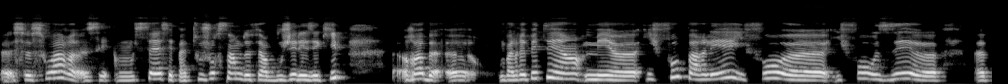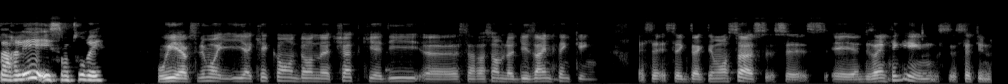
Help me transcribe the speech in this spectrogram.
ce soir. On le sait, c'est pas toujours simple de faire bouger les équipes. Rob, on va le répéter, hein, mais euh, il faut parler, il faut, euh, il faut oser euh, parler et s'entourer. Oui, absolument. Il y a quelqu'un dans le chat qui a dit ça ressemble à design thinking. C'est exactement ça. et design thinking, c'est une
